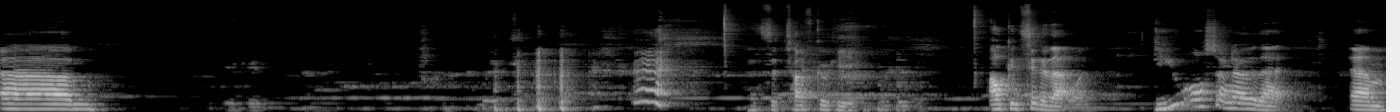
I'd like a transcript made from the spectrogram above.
Um. That's a tough cookie. I'll consider that one. Do you also know that um,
